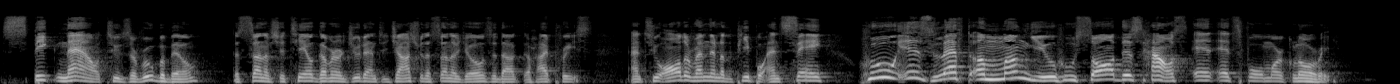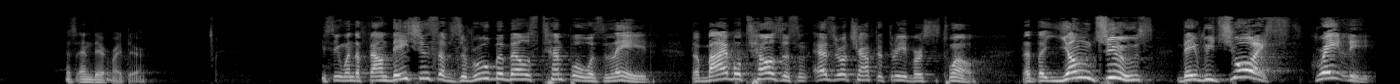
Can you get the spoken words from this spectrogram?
Speak now to Zerubbabel, the son of Shealtiel, governor of Judah, and to Joshua, the son of Jehozadak, the high priest, and to all the remnant of the people, and say, who is left among you who saw this house in its former glory? Let's end there right there. You see, when the foundations of Zerubbabel's temple was laid, the Bible tells us in Ezra chapter 3 verses 12 that the young Jews, they rejoiced greatly.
